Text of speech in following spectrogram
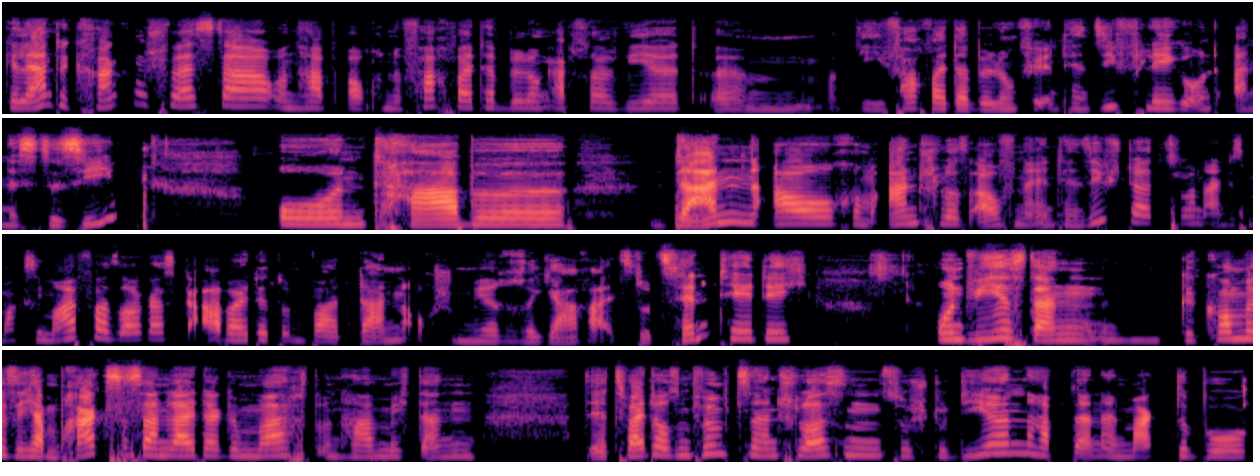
gelernte Krankenschwester und habe auch eine Fachweiterbildung absolviert, ähm, die Fachweiterbildung für Intensivpflege und Anästhesie und habe dann auch im Anschluss auf einer Intensivstation eines Maximalversorgers gearbeitet und war dann auch schon mehrere Jahre als Dozent tätig. Und wie es dann gekommen ist, ich habe einen Praxisanleiter gemacht und habe mich dann 2015 entschlossen zu studieren, habe dann in Magdeburg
